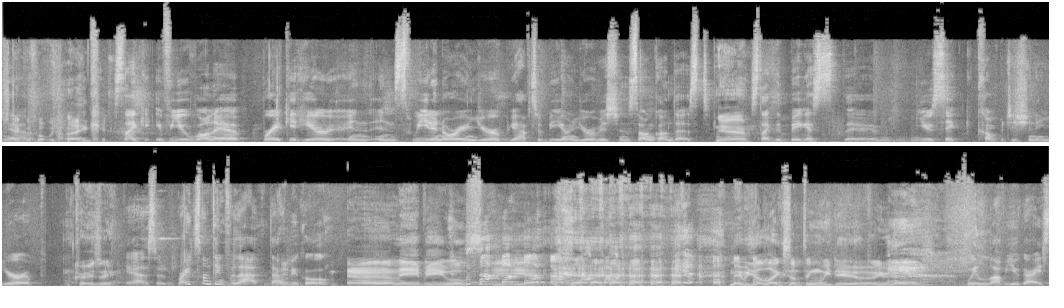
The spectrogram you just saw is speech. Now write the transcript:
stick Yeah. with what we like. It's like if you want to break it here in, in Sweden or in Europe, you have to be on Eurovision Song Contest. Yeah, It's like the biggest um, music competition in Europe. Crazy. Yeah, so write something for that. That would be cool. Uh, maybe we'll see. maybe they'll like something we do. Who knows? We love you guys.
